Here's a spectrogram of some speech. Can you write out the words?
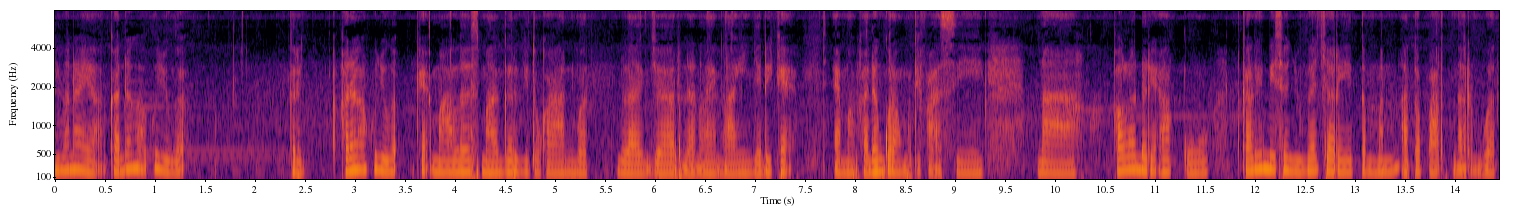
gimana ya kadang aku juga kadang aku juga kayak males mager gitu kan buat belajar dan lain-lain. Jadi kayak emang kadang kurang motivasi. Nah kalau dari aku kalian bisa juga cari teman atau partner buat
